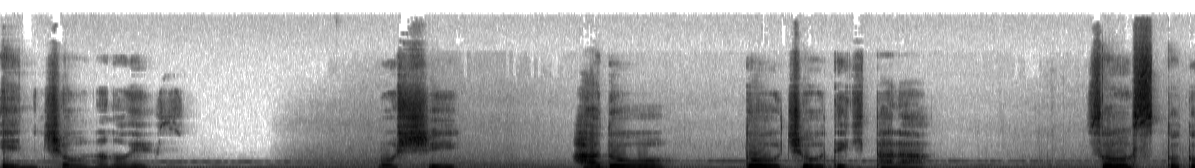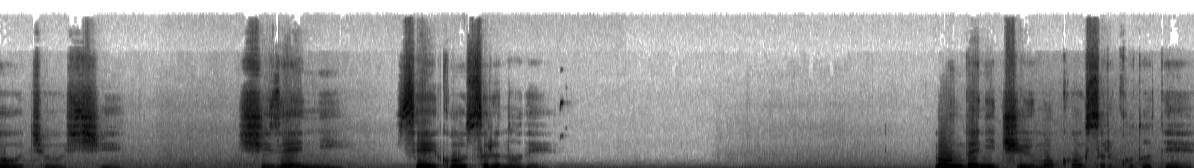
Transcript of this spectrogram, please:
延長なのです。もし波動を同調できたらソースと同調し自然に成功するのです。問題に注目をすることで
